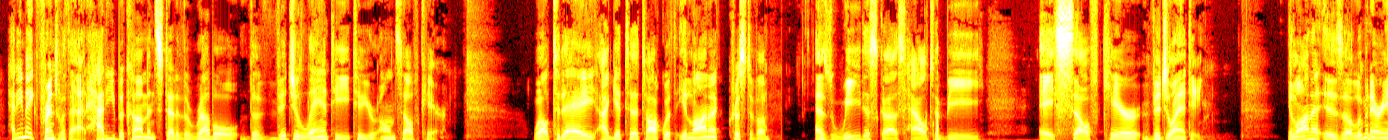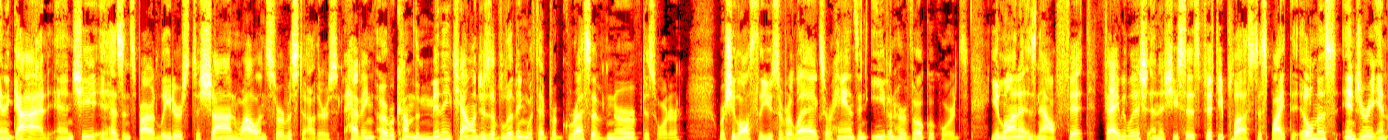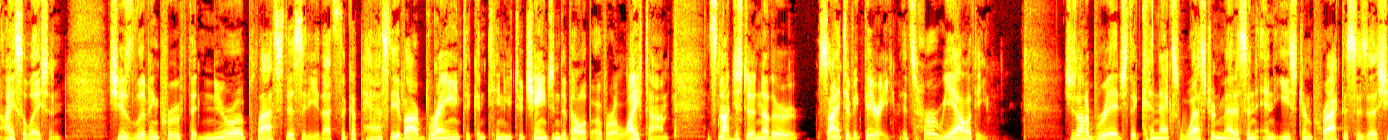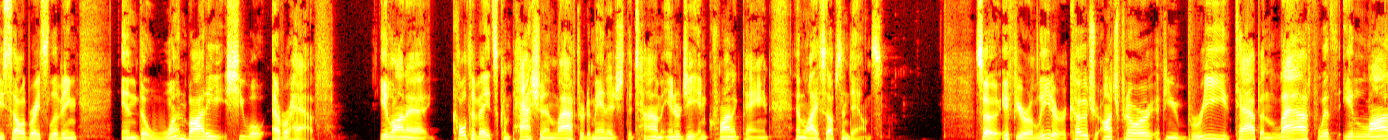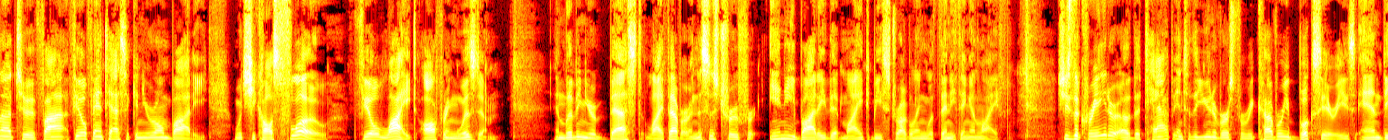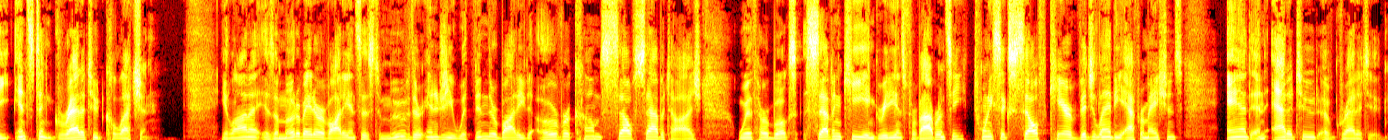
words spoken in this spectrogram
How do you make friends with that? How do you become, instead of the rebel, the vigilante to your own self care? Well, today I get to talk with Ilana Kristeva as we discuss how to be a self care vigilante. Ilana is a luminary and a guide, and she has inspired leaders to shine while in service to others, having overcome the many challenges of living with a progressive nerve disorder, where she lost the use of her legs, her hands, and even her vocal cords. Ilana is now fit, fabulous, and as she says, 50 plus, despite the illness, injury, and isolation. She is living proof that neuroplasticity, that's the capacity of our brain to continue to change and develop over a lifetime, it's not just another scientific theory, it's her reality. She's on a bridge that connects Western medicine and Eastern practices as she celebrates living in the one body she will ever have. Ilana cultivates compassion and laughter to manage the time, energy, and chronic pain and life's ups and downs. So, if you're a leader, a coach, or entrepreneur, if you breathe, tap, and laugh with Ilana to fi- feel fantastic in your own body, which she calls flow, feel light, offering wisdom, and living your best life ever. And this is true for anybody that might be struggling with anything in life. She's the creator of the Tap into the Universe for Recovery book series and the Instant Gratitude Collection. Ilana is a motivator of audiences to move their energy within their body to overcome self sabotage with her books Seven Key Ingredients for Vibrancy, 26 Self Care Vigilante Affirmations, and an attitude of gratitude.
